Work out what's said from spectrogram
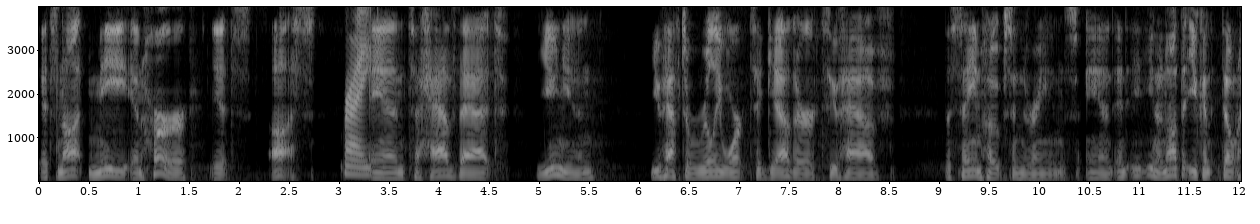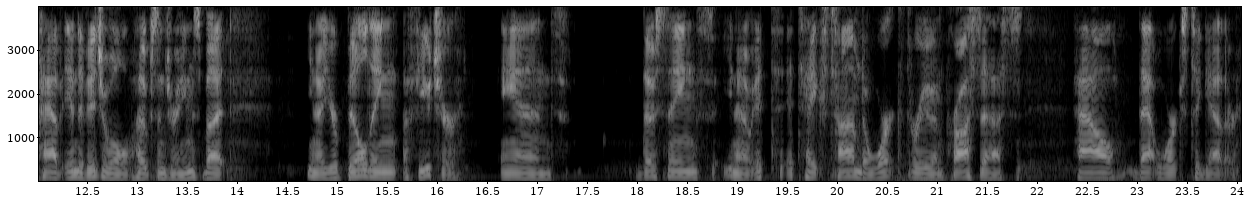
it's not me and her, it's us. Right. And to have that union, you have to really work together to have the same hopes and dreams. And and you know, not that you can don't have individual hopes and dreams, but you know, you're building a future and those things, you know, it it takes time to work through and process how that works together.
